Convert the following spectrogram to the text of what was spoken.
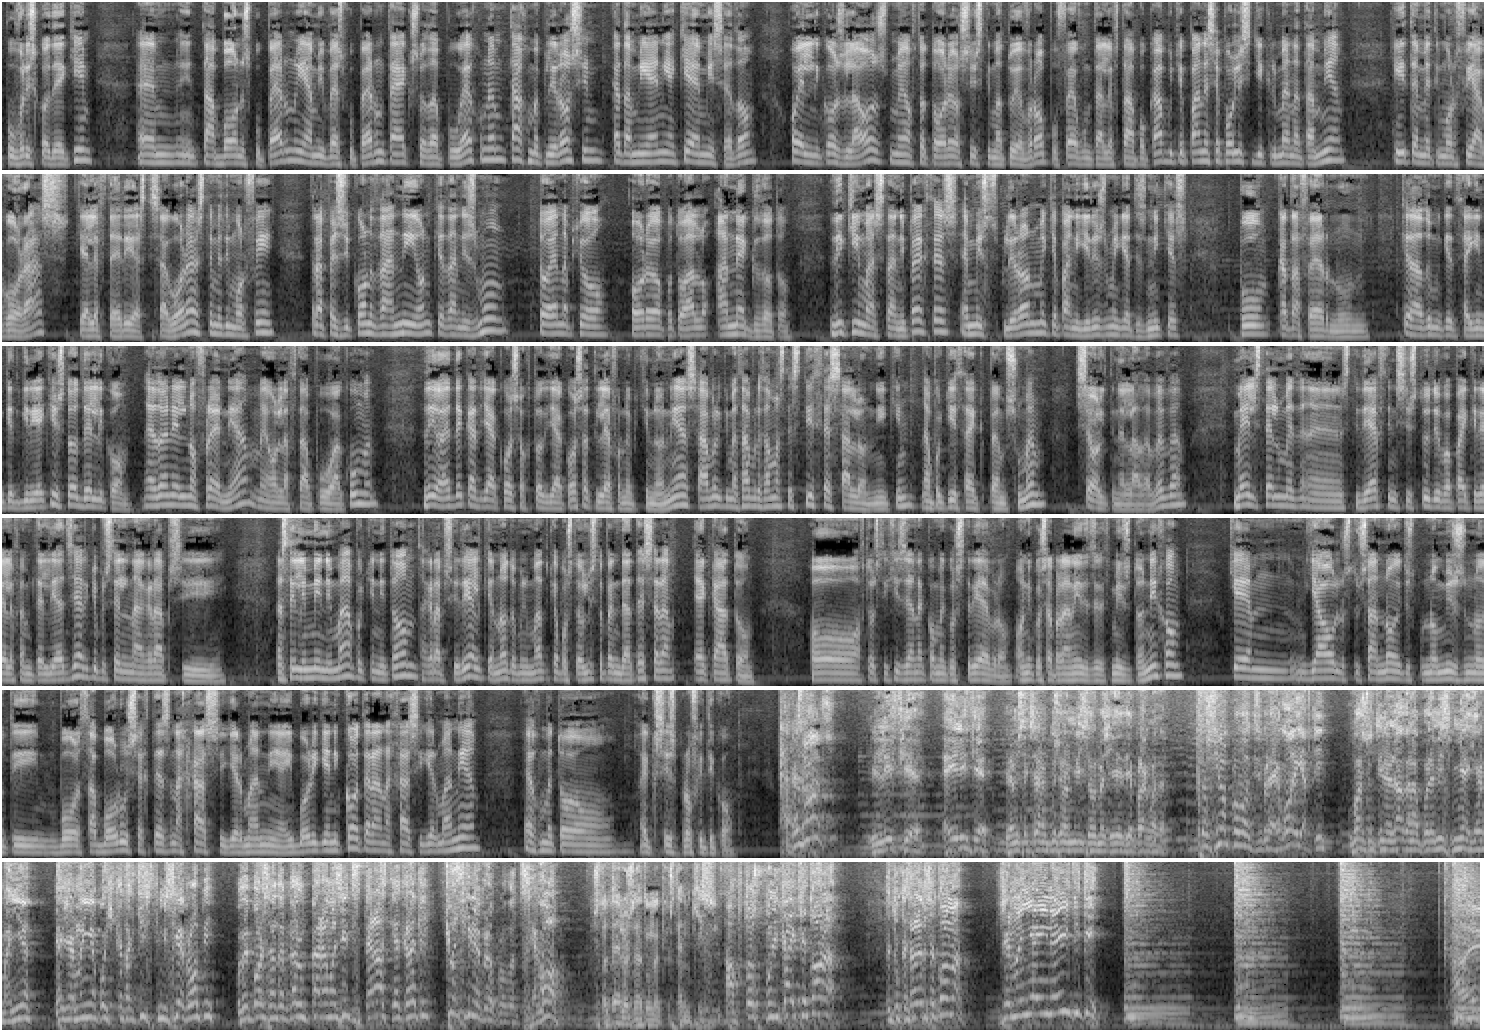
που βρίσκονται εκεί, ε, τα μπόνου που παίρνουν, οι αμοιβέ που παίρνουν, τα έξοδα που έχουν, τα έχουμε πληρώσει κατά μία έννοια και εμείς εδώ. Ο ελληνικός λαός με αυτό το ωραίο σύστημα του ευρώ που φεύγουν τα λεφτά από κάπου και πάνε σε πολύ συγκεκριμένα ταμεία, είτε με τη μορφή αγοράς και ελευθερίας της αγοράς, είτε με τη μορφή τραπεζικών δανείων και δανεισμού. Το ένα πιο ωραίο από το άλλο, ανέκδοτο. Δικοί μας ήταν οι παίχτες, εμείς τους πληρώνουμε και πανηγυρίζουμε για τις νίκες που καταφέρνουν. Και θα δούμε και τι θα γίνει και την Κυριακή στο τελικό. Εδώ είναι η Ελληνοφρένεια με όλα αυτά που ακούμε. 2.11.208.200 τηλέφωνο επικοινωνίας. Αύριο και μεθαύριο θα είμαστε στη Θεσσαλονίκη. Από εκεί θα εκπέμψουμε, σε όλη την Ελλάδα βέβαια. Mail στέλνουμε ε, στη διεύθυνση στούντιο παπάκυριαλεφm.gr και όποιος θέλει να γράψει, να στείλει μήνυμα από κινητό, θα γράψει real και ενώ το μήνυμά του και αποστολή στο 54%. Ο, αυτό στοιχίζει 1,23 ευρώ. Ο Νίκος Απρανίδης ρυθμίζει τον ήχο. Και μ, για όλους τους ανόητους που νομίζουν ότι μπο- θα μπορούσε χτες να χάσει η Γερμανία ή μπορεί γενικότερα να χάσει η Γερμανία, έχουμε το εξής προφητικό. Χασμός! Ηλίθιε, ε, ηλίθιε. Για να μην σε ξανακούσω να μιλήσω εδώ μέσα για τέτοια πράγματα. Ποιο είναι ο προδότη, βρε, εγώ ή αυτοί που βάζουν την Ελλάδα να πολεμήσει μια Γερμανία, μια Γερμανία που έχει κατακτήσει τη μισή Ευρώπη, που δεν μπόρεσαν να τα βγάλουν πέρα μαζί της τεράστια κράτη. Ποιος είναι ο προδότη, εγώ; Στο τέλος να δούμε ποιος θα νικήσει. Αυτός που νικάει και τώρα. Δεν το κατάλαβε ακόμα. Η Γερμανία είναι αίτητη.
